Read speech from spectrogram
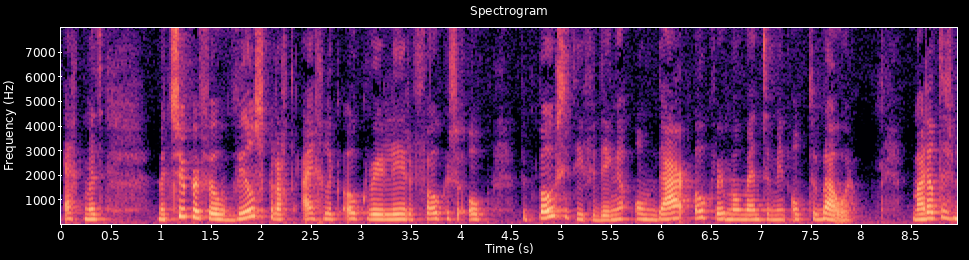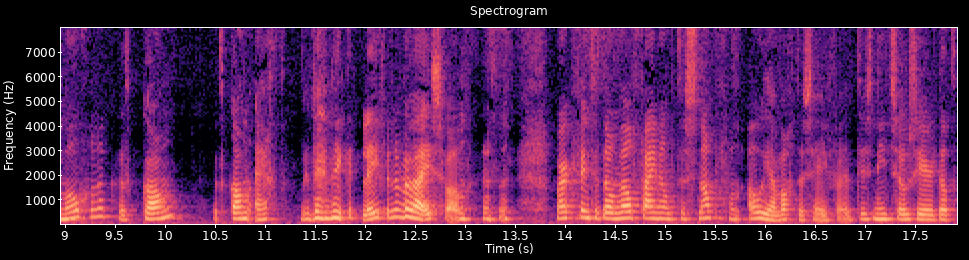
echt met, met superveel wilskracht eigenlijk ook weer leren focussen op de positieve dingen om daar ook weer momentum in op te bouwen. Maar dat is mogelijk, het kan, het kan echt. Daar ben ik het levende bewijs van. maar ik vind het dan wel fijn om te snappen van, oh ja, wacht eens even. Het is niet zozeer dat,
